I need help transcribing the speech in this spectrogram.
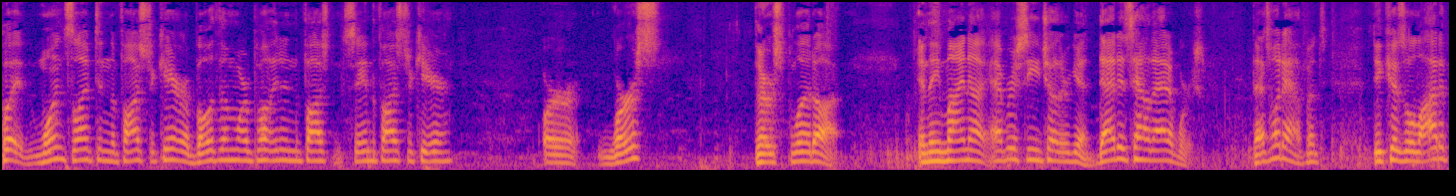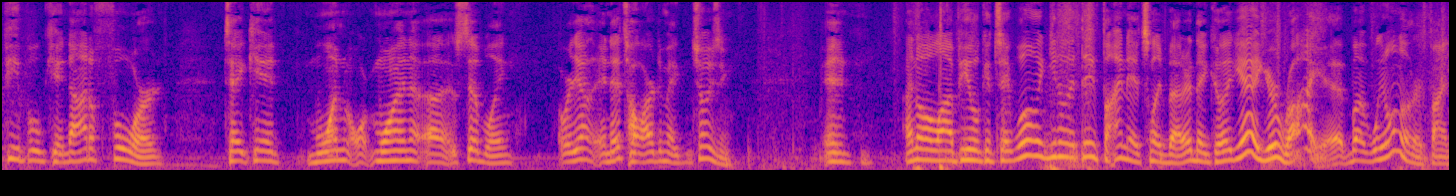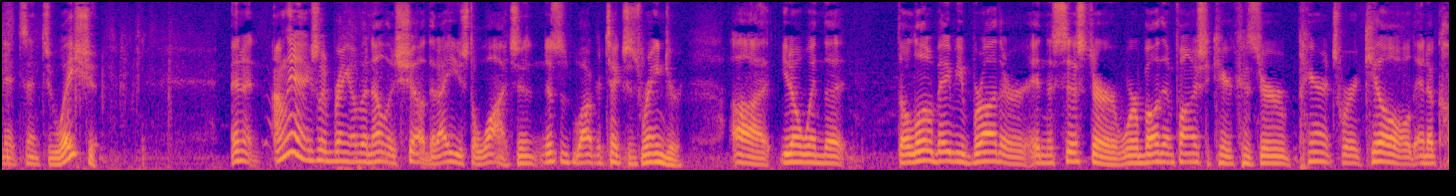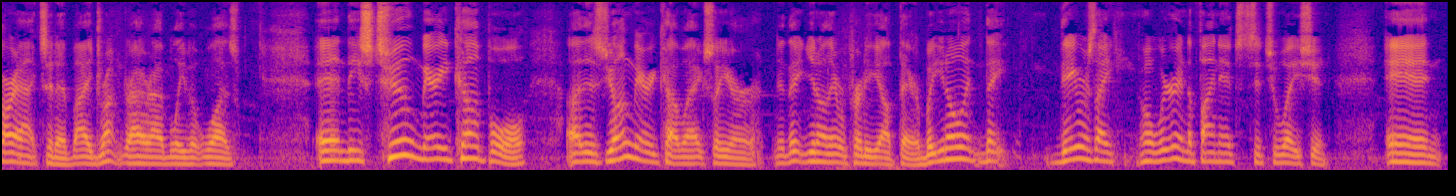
put one's left in the foster care, or both of them are put in the foster, stay in the foster care, or worse, they're split up and they might not ever see each other again. That is how that works. That's what happens because a lot of people cannot afford taking one one uh, sibling or the other, and it's hard to make the choosing. And I know a lot of people could say, well, you know, if they financially better, they could. Yeah, you're right. But we don't know their finance situation. And I'm going to actually bring up another show that I used to watch. This is Walker, Texas Ranger. Uh, you know, when the the little baby brother and the sister were both in foster care because their parents were killed in a car accident by a drunk driver, I believe it was. And these two married couple, uh, this young married couple actually are, they, you know, they were pretty up there. But you know what? They, they was like, oh, we're in a financial situation. And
